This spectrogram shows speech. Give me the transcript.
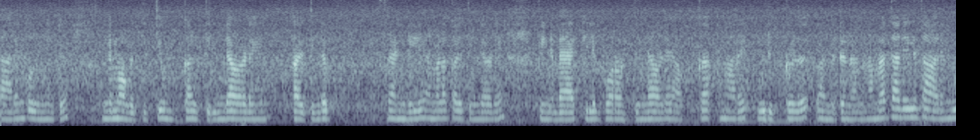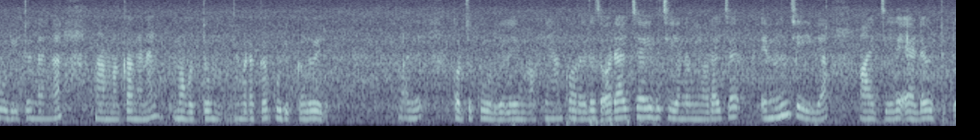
താരം കൊഴിഞ്ഞിട്ട് എന്റെ മുഖത്തേക്കും കഴുത്തിന്റെ അവിടെ കഴുത്തിന്റെ ഫ്രണ്ടിൽ നമ്മളെ കഴുത്തിന്റെ അവിടെ പിന്നെ ബാക്കിൽ പുറത്തിന്റെ അവിടെ ഒക്കെ നിറയെ കുരുക്കൾ വന്നിട്ടുണ്ടായിരുന്നു. നമ്മളെ തലയിൽ താരം കൂടിയിട്ടുണ്ടെങ്കിൽ നമുക്കങ്ങനെ മുഖത്തും ഇവിടെയൊക്കെ കുരുക്കൾ വരും. അത് കുറച്ച് കൂടുതലായിരുന്നു അപ്പോൾ ഞാൻ കുറേ ദിവസം ഒരാഴ്ച ഇത് ചെയ്യാൻ തുടങ്ങി. ഒരാഴ്ച എന്നും ചെയ്യില്ല. ആഴ്ചയിൽ ഇടവിട്ടിട്ട്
